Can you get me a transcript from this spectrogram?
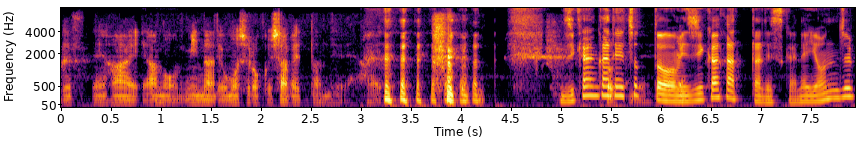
ですね。はい。あの、みんなで面白く喋ったんで、はい。時間がね、ちょっと短かったですかね。40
